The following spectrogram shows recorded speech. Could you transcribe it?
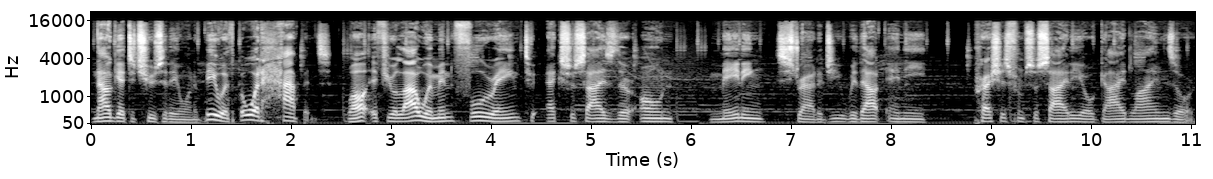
now get to choose who they want to be with. But what happens? Well, if you allow women full reign to exercise their own mating strategy without any pressures from society or guidelines or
